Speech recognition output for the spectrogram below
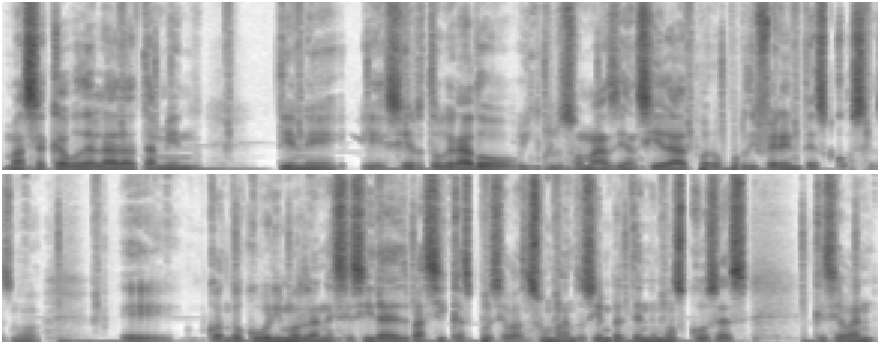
más acaudalada también tiene eh, cierto grado, incluso más de ansiedad, pero por diferentes cosas, ¿no? Eh, cuando cubrimos las necesidades básicas, pues se van sumando, siempre tenemos cosas que se van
